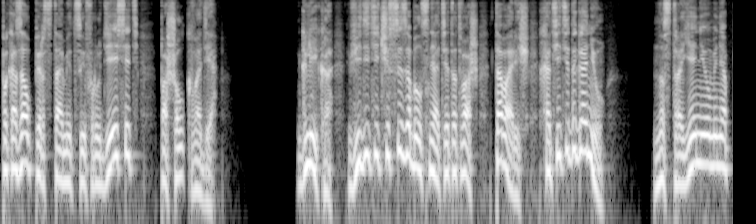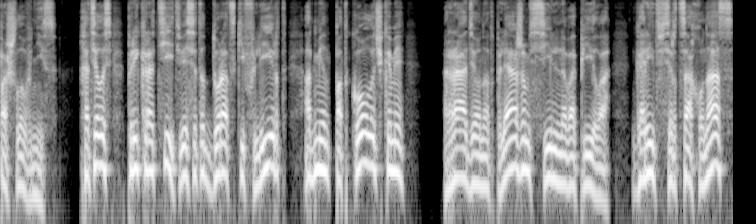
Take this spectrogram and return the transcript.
показал перстами цифру 10, пошел к воде. «Глика, видите, часы забыл снять этот ваш товарищ. Хотите, догоню?» Настроение у меня пошло вниз. Хотелось прекратить весь этот дурацкий флирт, обмен подколочками. Радио над пляжем сильно вопило. Горит в сердцах у нас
